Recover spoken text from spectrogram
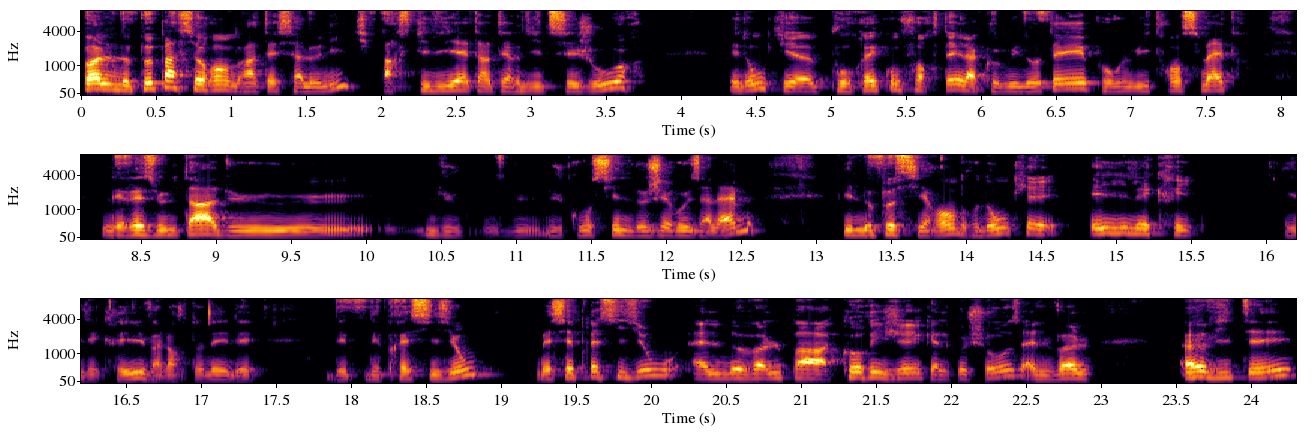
Paul ne peut pas se rendre à Thessalonique parce qu'il y est interdit de séjour, et donc pour réconforter la communauté, pour lui transmettre les résultats du, concile de Jérusalem, il ne peut s'y rendre donc et, il écrit. Il écrit, il va leur donner des, des, précisions, mais ces précisions, elles ne veulent pas corriger quelque chose, elles veulent inviter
